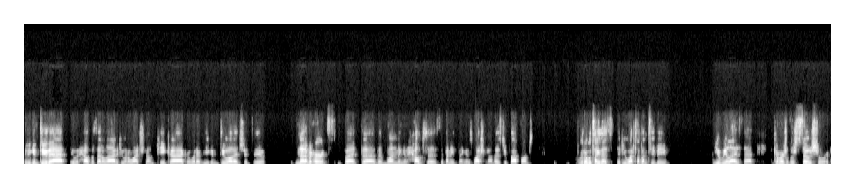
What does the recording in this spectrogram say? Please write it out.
If you can do that, it would help us out a lot. If you want to watch it on Peacock or whatever, you can do all that shit too. None of it hurts, but uh, the one thing that helps us, if anything, is watching it on those two platforms. But I will tell you this: if you watch stuff on Tubi, you realize that the commercials are so short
